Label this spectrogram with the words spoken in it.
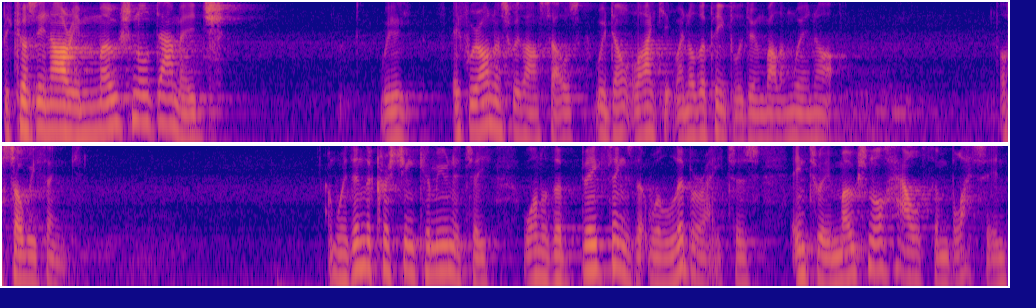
Because in our emotional damage, we, if we're honest with ourselves, we don't like it when other people are doing well and we're not. Or so we think. And within the Christian community, one of the big things that will liberate us into emotional health and blessing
